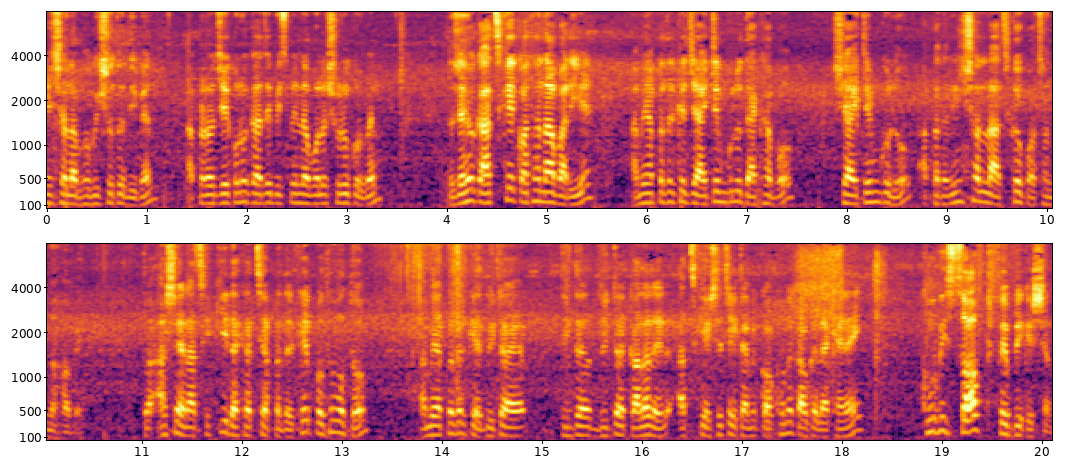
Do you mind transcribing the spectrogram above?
ইনশাল্লাহ ভবিষ্যতে দিবেন। আপনারা যে কোনো কাজে বিসমিল্লাহ বলে শুরু করবেন। তো যাই হোক, আজকে কথা না বাড়িয়ে আমি আপনাদেরকে যে আইটেমগুলো দেখাবো, সেই আইটেমগুলো আপনাদের ইনশাল্লাহ আজকেও পছন্দ হবে। তো আসেন, আজকে কি দেখাচ্ছি আপনাদেরকে? প্রথমত আমি আপনাদেরকে দুইটা, তিনটা, দুইটা কালারের আজকে এসেছে, এটা আমি কখনো কাউকে দেখাই নাই। খুবই সফট ফেব্রিকেশন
